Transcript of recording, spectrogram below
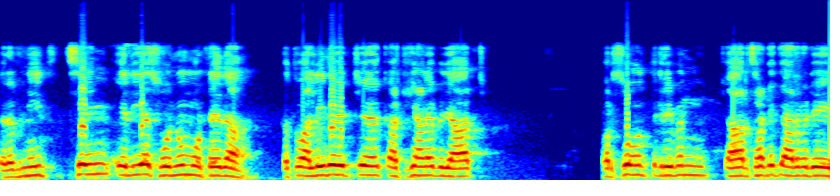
ਰਵਨੀਤ ਸਿੰਘ ਏਲੀਆ ਸੋਨੂ ਮੋਟੇ ਦਾ, ਕਤਵਾਲੀ ਦੇ ਵਿੱਚ ਕਾਠੀਆਂ ਵਾਲੇ ਬਾਜ਼ਾਰ 'ਚ। ਪਰਸੋਂ ਤਕਰੀਬਨ 4:30 ਵਜੇ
